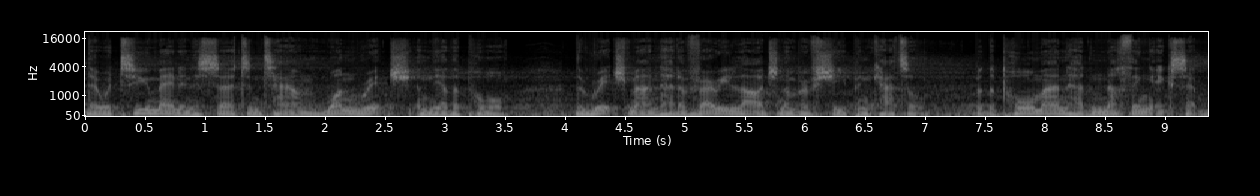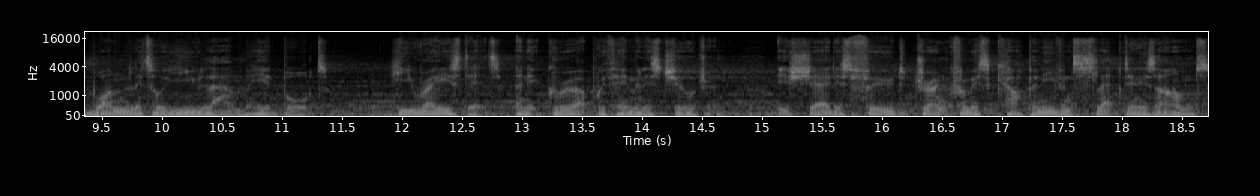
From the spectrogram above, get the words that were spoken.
There were two men in a certain town, one rich and the other poor. The rich man had a very large number of sheep and cattle, but the poor man had nothing except one little ewe lamb he had bought. He raised it, and it grew up with him and his children. It shared his food, drank from his cup, and even slept in his arms.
